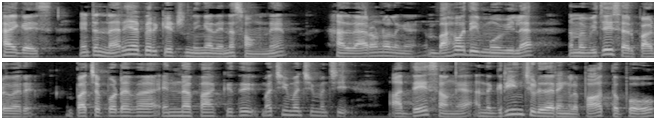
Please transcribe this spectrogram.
ஹாய் கைஸ் நேற்று நிறைய பேர் கேட்டிருந்தீங்க. அது என்ன சாங்னு அது வேற ஒன்றும் இல்லைங்க. பகவதி மூவியில் நம்ம விஜய் சார் பாடுவார். பச்சை புடவை என்ன பார்க்குது மச்சி மச்சி மச்சி. அதே சாங்கை அந்த க்ரீன் சுடிதார் எங்களை பார்த்தப்போ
